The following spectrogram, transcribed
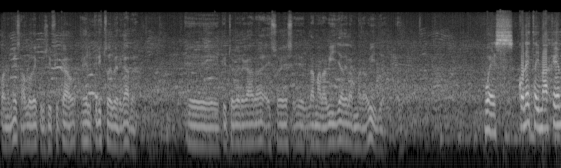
Juan de Mesa, hablo de crucificado, es el Cristo de Vergara. Eh, Cristo de Vergara, eso es eh, la maravilla de las maravillas. Pues con esta imagen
